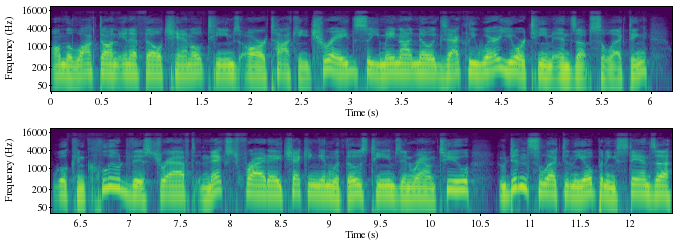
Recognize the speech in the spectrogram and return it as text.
on the Locked On NFL channel, teams are talking trades, so you may not know exactly where your team ends up selecting. We'll conclude this draft next Friday, checking in with those teams in round two who didn't select in the opening stanza,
